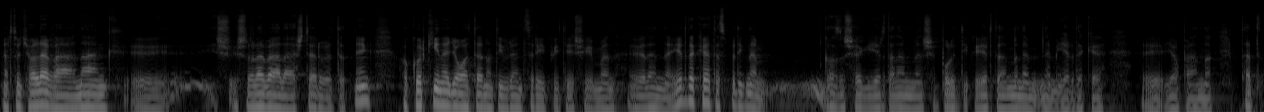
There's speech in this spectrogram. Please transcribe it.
mert hogyha leválnánk, és, és a leválást erőltetnénk, akkor Kína egy alternatív rendszer építésében lenne érdekelt, ez pedig nem gazdasági értelemben, se politikai értelemben nem, nem érdeke Japánnak. Tehát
